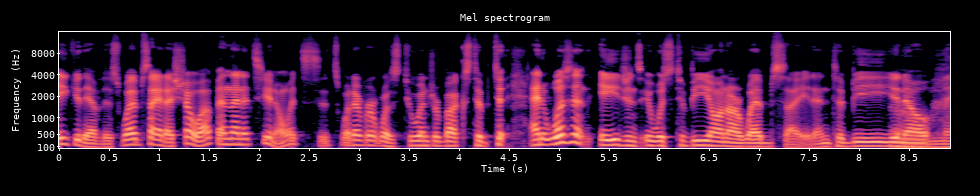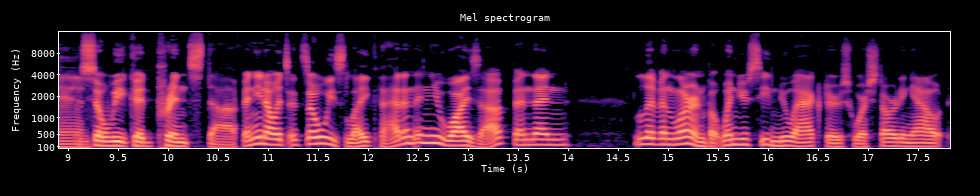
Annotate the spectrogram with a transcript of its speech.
take you. They have this website. I show up, and then it's, you know, it's it's whatever it was, 200 bucks to, to, and it wasn't agents, it was to be on our website and to be, you oh, know, Oh, man. so we could print stuff. And, you know, it's, it's always like that. And then you wise up, and then live and learn. But when you see new actors who are starting out,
